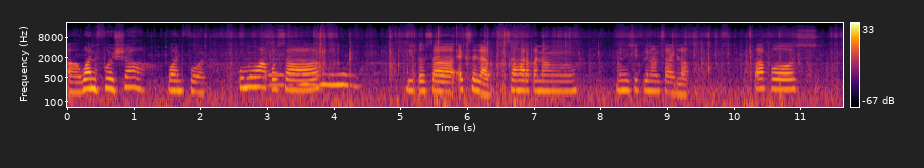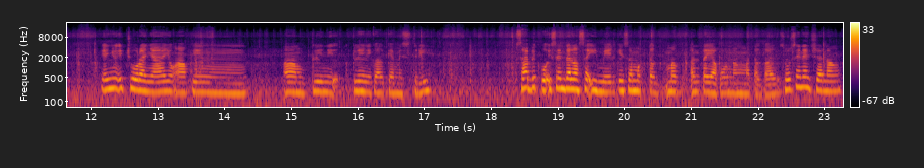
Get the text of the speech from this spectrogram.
ah 1-4 siya. 1-4. Kumuha ako sa dito sa Excel Lab sa harapan ng munisipyo ng Tarlac. Tapos yan yung itsura niya, yung aking um, clini- clinical chemistry. Sabi ko, isend na lang sa email kaysa magtag mag-antay ako ng matagal. So, sinend siya ng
